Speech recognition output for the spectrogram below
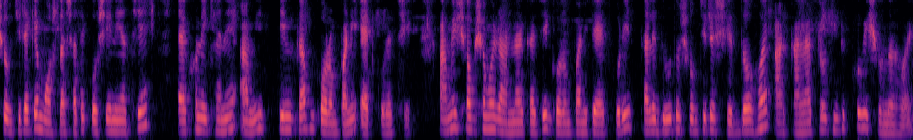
সবজিটাকে মশলার সাথে কষিয়ে নিয়েছি। এখন এখানে আমি তিন কাপ গরম পানি অ্যাড করেছি। আমি সব সময় রান্নার কাজে গরম পানিটা অ্যাড করি, তাহলে দ্রুত সবজিটা সেদ্ধ হয় আর কালারটাও কিন্তু খুবই সুন্দর হয়।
